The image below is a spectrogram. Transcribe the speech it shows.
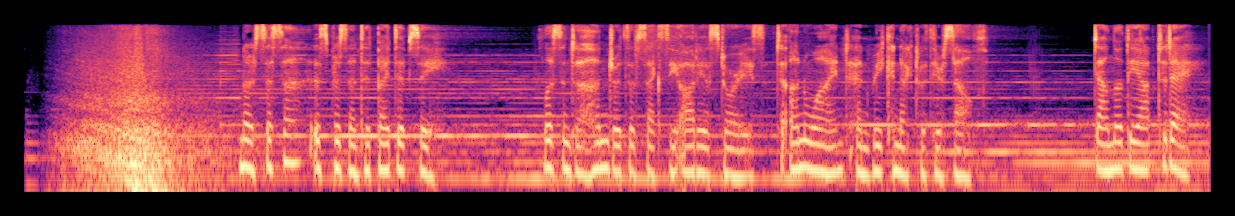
Narcissa is presented by Dipsea. Listen to hundreds of sexy audio stories to unwind and reconnect with yourself. Download the app today.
